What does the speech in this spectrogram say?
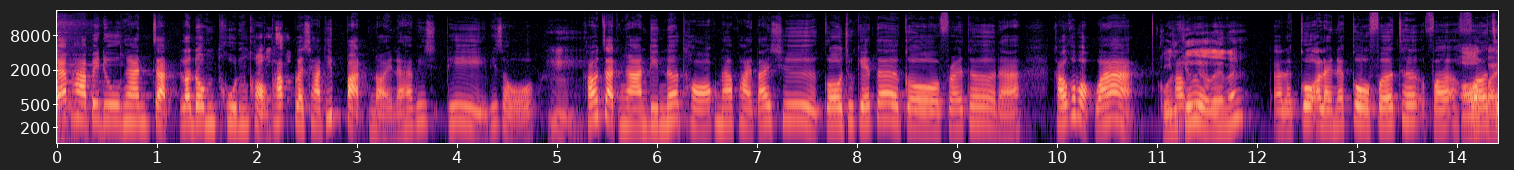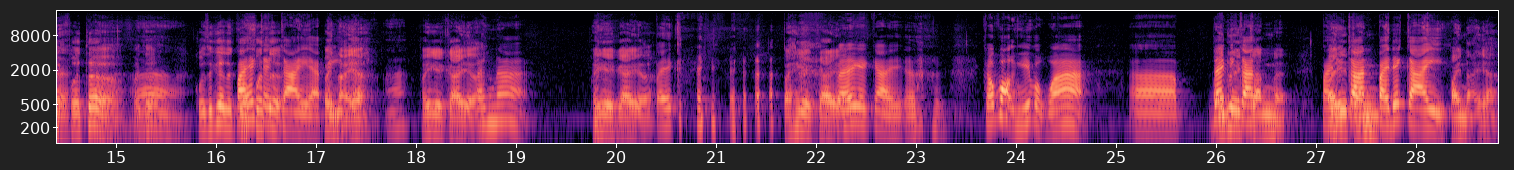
วะพาไปดูงานจัดระดมทุนของพรรคประชาธิปัตย์หน่อยนะคะพี่พี่พี่โสอืมเขาจัดงาน Dinner Talk นะ ภายใต้ชื่อ Go Together Go Further นะเขาก็บอกว่าโกสเกเตอร์เลยนะอะไร Go อะไรนะ Go Further Fur- อ๋อไปเฟอร์เตอร์เฟอร์เตอร์อ่าโกสเกเตอร์ไปให้เฟอร์เตอร์ไกลๆอะไปไหนอะอะไปไกลๆอะไปข้างหน้า ไปไกลๆอะไปไกลไปให้ไกลๆไปอะให้ไกลๆเออเขาบอกอย่างนี้บอกว่าเอ่อไปได้มีด้วยการกันน่ะไปด้วยกันไปได้ไกลไปไหนอะ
